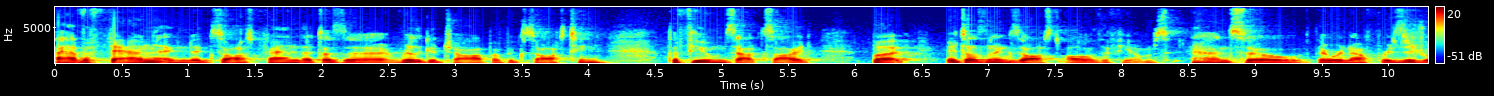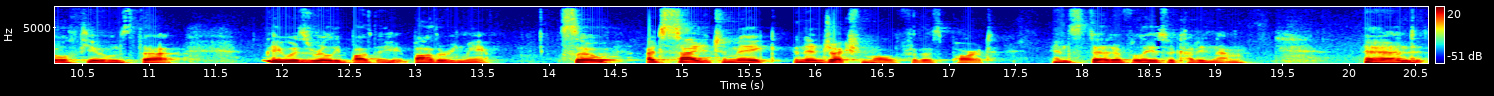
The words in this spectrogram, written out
I have a fan, an exhaust fan that does a really good job of exhausting the fumes outside, but it doesn't exhaust all of the fumes. And so there were enough residual fumes that it was really bothering me. So I decided to make an injection mold for this part instead of laser cutting them. And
